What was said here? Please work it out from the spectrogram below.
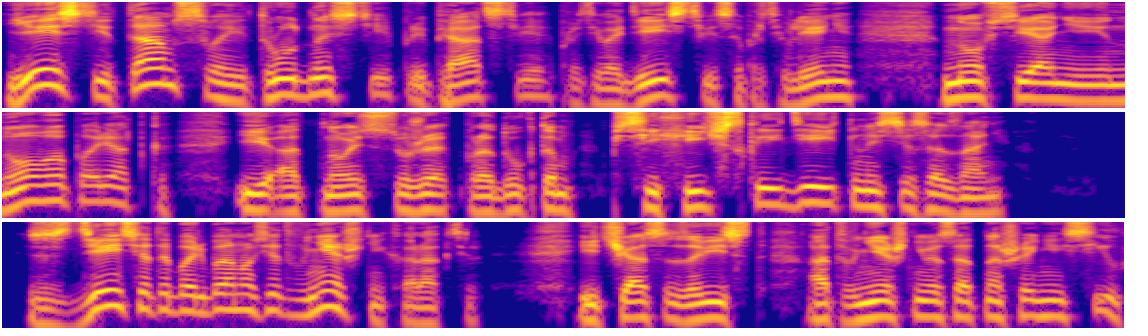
Есть и там свои трудности, препятствия, противодействия, сопротивления, но все они иного порядка и относятся уже к продуктам психической деятельности сознания. Здесь эта борьба носит внешний характер и часто зависит от внешнего соотношения сил.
